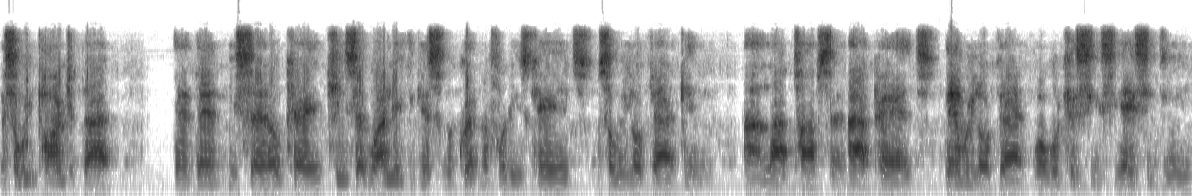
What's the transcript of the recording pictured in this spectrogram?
And so we pondered that. And then we said, okay, Keith said, well, I need to get some equipment for these kids. So we looked at getting uh, laptops and iPads. Then we looked at, well, what could CCAC do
